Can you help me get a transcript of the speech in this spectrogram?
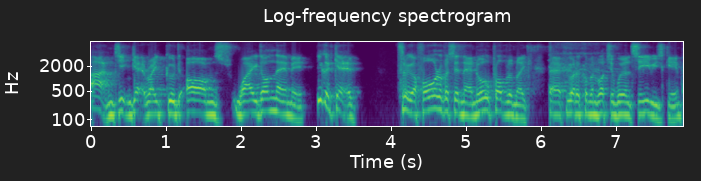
and you can get right good arms wide on there, mate. You could get three or four of us in there, no problem. Like uh, if you want to come and watch a World Series game.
